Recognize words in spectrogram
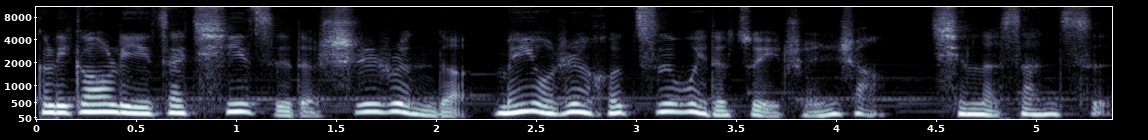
格里高利在妻子的湿润的、没有任何滋味的嘴唇上亲了三次。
